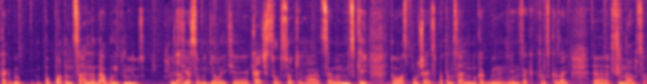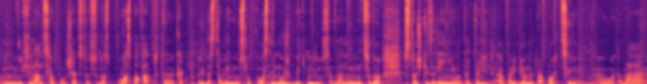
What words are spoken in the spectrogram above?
как бы потенциально, да, будет минус. То есть, Да. если вы делаете качество высоким, а цену низкой, то у вас получается потенциально, ну, как бы, я не знаю, как это сказать, э, финансово. Ну, не финансово получается, то есть у, нас, у вас по факту это как предоставление услуг у вас не может быть минуса, да, но имеется в виду с точки зрения вот этой определенной пропорции, вот, она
